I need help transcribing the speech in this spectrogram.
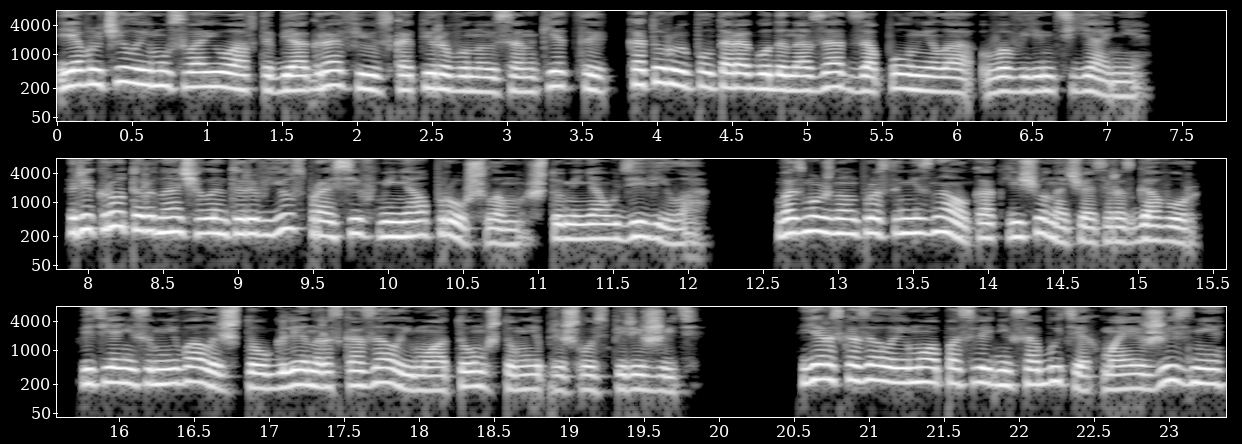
Я вручила ему свою автобиографию, скопированную с анкеты, которую полтора года назад заполнила во Вьентьяне. Рекрутер начал интервью, спросив меня о прошлом, что меня удивило. Возможно, он просто не знал, как еще начать разговор, ведь я не сомневалась, что Глен рассказал ему о том, что мне пришлось пережить. Я рассказала ему о последних событиях моей жизни,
